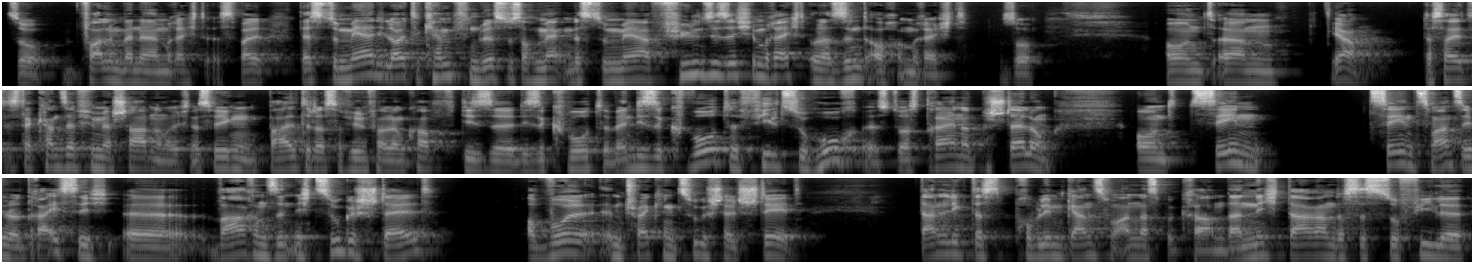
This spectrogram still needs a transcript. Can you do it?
So, vor allem wenn er im Recht ist. Weil desto mehr die Leute kämpfen, wirst du es auch merken, desto mehr fühlen sie sich im Recht oder sind auch im Recht. So. Und ähm, ja, Das heißt, der kann sehr viel mehr Schaden anrichten. Deswegen behalte das auf jeden Fall im Kopf, diese, diese Quote. Wenn diese Quote viel zu hoch ist, du hast 300 Bestellungen und 10, 10 20 oder 30 äh, Waren sind nicht zugestellt, obwohl im Tracking zugestellt steht, dann liegt das Problem ganz woanders begraben. Dann nicht daran, dass es so viele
